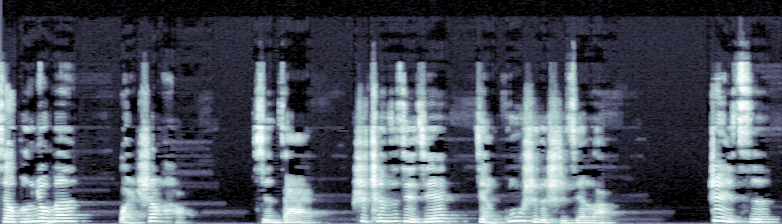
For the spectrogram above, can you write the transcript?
小朋友们，晚上好！现在是橙子姐姐讲故事的时间啦。这一次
